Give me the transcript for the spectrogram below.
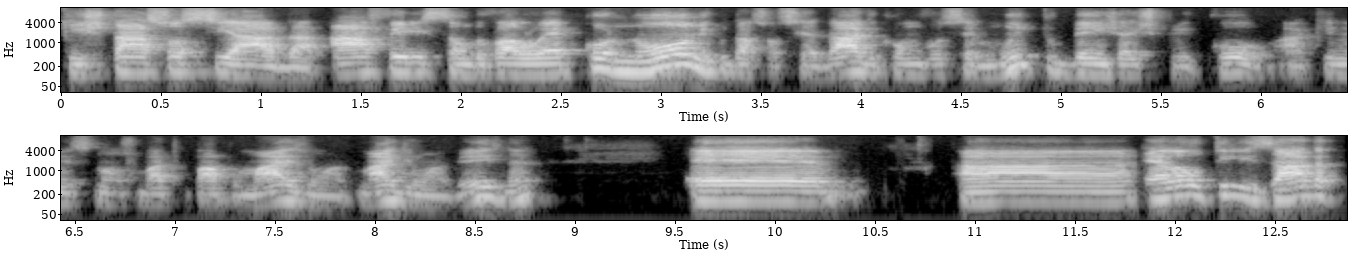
que está associada à aferição do valor econômico da sociedade, como você muito bem já explicou aqui nesse nosso bate-papo mais, uma, mais de uma vez, né? É, a, ela é utilizada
